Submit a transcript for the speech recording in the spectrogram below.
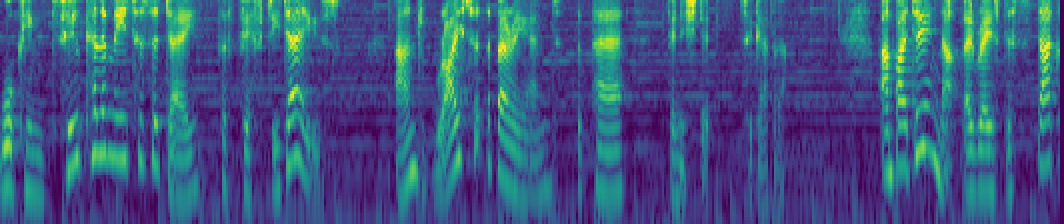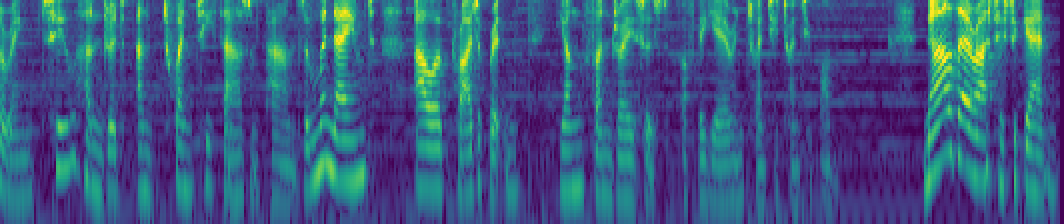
walking two kilometres a day for 50 days. And right at the very end, the pair finished it together. And by doing that, they raised a staggering £220,000 and were named our Pride of Britain Young Fundraisers of the Year in 2021. Now they're at it again.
